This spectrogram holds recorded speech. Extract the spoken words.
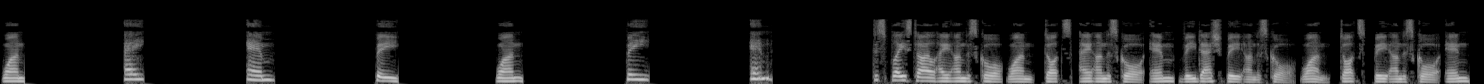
1 a m b 1 b n Display style a underscore one dots a underscore m v dash b underscore one dots b underscore n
